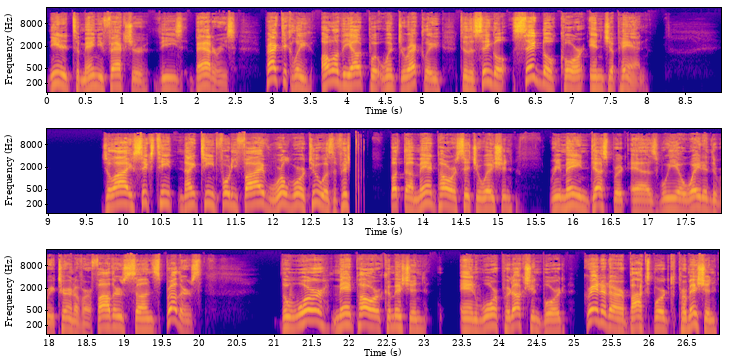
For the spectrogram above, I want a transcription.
needed to manufacture these batteries. Practically all of the output went directly to the single signal corps in Japan. July 16, 1945, World War II was officially but the manpower situation remained desperate as we awaited the return of our fathers, sons, brothers. The War Manpower Commission and War Production Board granted our box board permission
